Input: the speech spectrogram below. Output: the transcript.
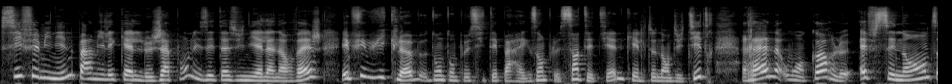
6 féminines, parmi lesquelles le Japon, les États-Unis et la Norvège. Et puis 8 clubs, dont on peut citer par exemple Saint-Étienne, qui est le tenant du titre. Ou encore le FC Nantes.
